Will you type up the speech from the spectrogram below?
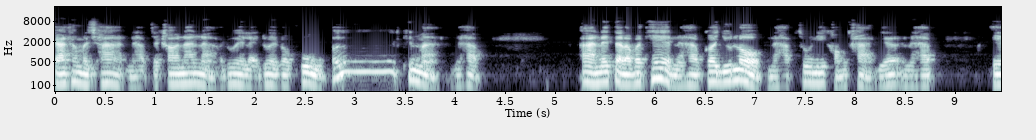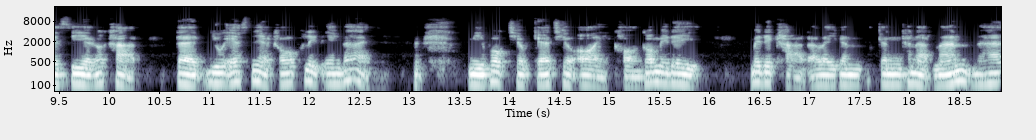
ก๊าซธรรมชาตินะครับ จะเข้าหน้าหนาวด้วยอะไรด้วยก็พุ่งปื๊ดขึ้นมานะครับอ่าในแต่ละประเทศนะครับ ก็ยุโรปนะครับช่วงนี้ของขาดเยอะนะครับ เอเชียก็ขาดแต่ US เนี่ยเขาผลิตเองได้ มีพวกเชลแก๊สเชลออยของก็ไม่ได้ไม่ได้ขาดอะไรกันกันขนาดนั้นนะฮะ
